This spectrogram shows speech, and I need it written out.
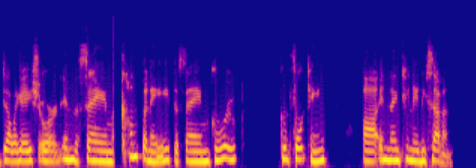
delegation or in the same company, the same group, Group 14, uh, in 1987.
